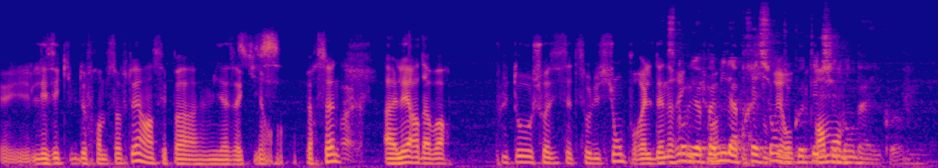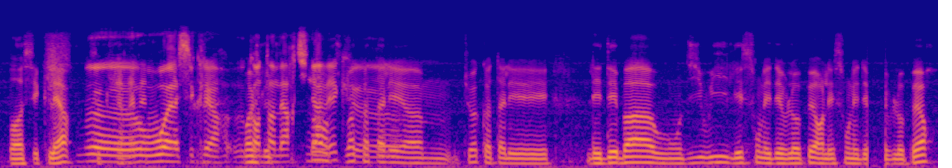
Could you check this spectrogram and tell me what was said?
les équipes de From Software, hein, c'est pas Miyazaki en personne, Ouais. a l'air d'avoir plutôt choisi cette solution pour Elden Ring. qu'on lui a pas vois, mis la pression du côté de chez. Bandai, quoi. Bon, c'est clair. c'est clair Euh, net. ouais, c'est clair. Moi, quand le t'as Martin avec. Tu vois, quand t'as euh, les, euh, tu vois, quand t'as les, les débats où on dit oui, laissons les développeurs, laissons les développeurs,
